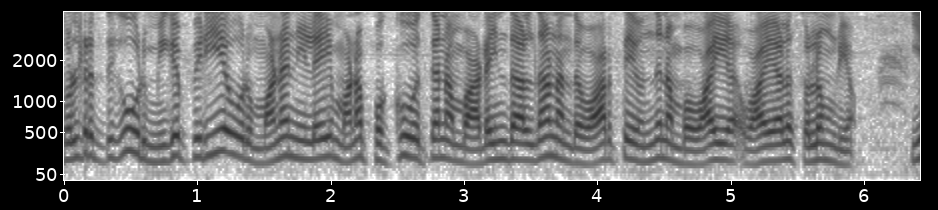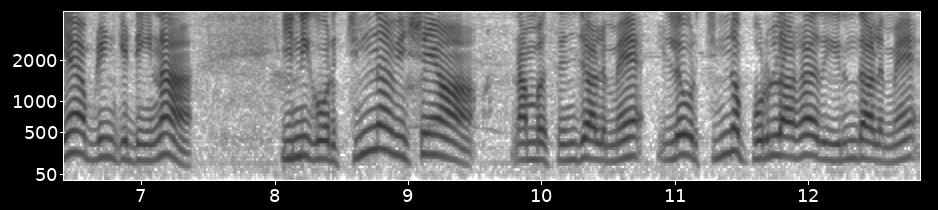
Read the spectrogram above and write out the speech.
சொல்கிறதுக்கு ஒரு மிகப்பெரிய ஒரு மனநிலை மனப்பக்குவத்தை நம்ம அடைந்தால்தான் அந்த வார்த்தையை வந்து நம்ம வாய வாயால் சொல்ல முடியும். ஏன் அப்படின்னு கேட்டிங்கன்னா இன்றைக்கி ஒரு சின்ன விஷயம் நம்ம செஞ்சாலுமே இல்லை ஒரு சின்ன பொருளாக அது இருந்தாலுமே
